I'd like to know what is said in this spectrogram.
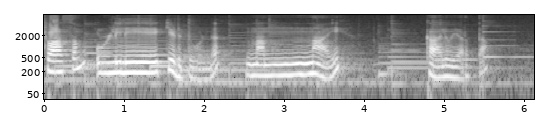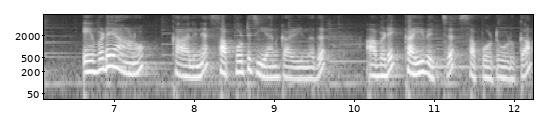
ശ്വാസം ഉള്ളിലേക്ക് എടുത്തുകൊണ്ട് നന്നായി കാലുയർത്താം എവിടെയാണോ കാലിന് സപ്പോർട്ട് ചെയ്യാൻ കഴിയുന്നത് അവിടെ കൈ വെച്ച് സപ്പോർട്ട് കൊടുക്കാം.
